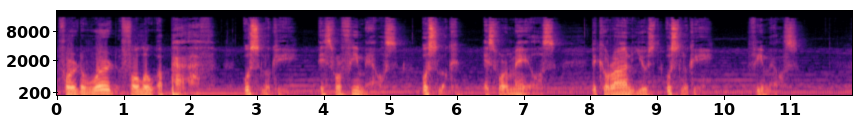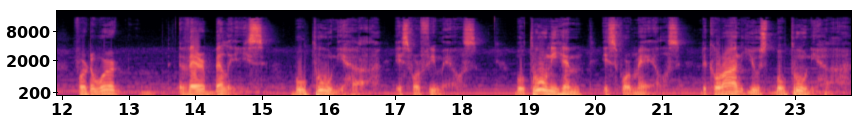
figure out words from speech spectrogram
For the word follow a path, usluki, is for females, usluk is for males. The Quran used usluki, females. For the word their bellies, Butuniha is for females. Butunihim is for males. The Quran used Butuniha,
